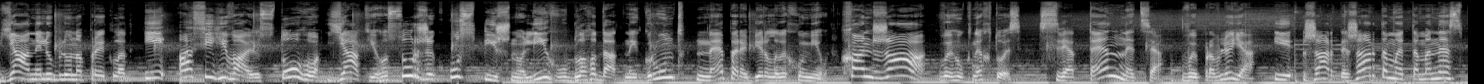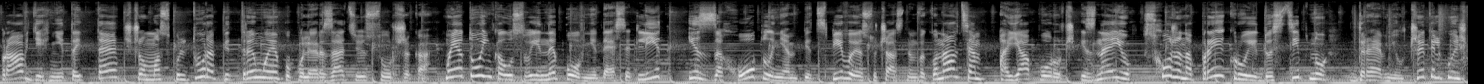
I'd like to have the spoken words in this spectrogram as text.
Я не люблю, наприклад, і афігіваю з того, як його суржик успішно ліг у благодатний ґрунт неперебірливих умів. Ханжа. вигукне хтось. Святенниця, виправлю я. І жарти жартами, та мене справді гнітить те, що маскультура підтримує популяризацію суржика. Моя тонька у свої неповні 10 літ із захопленням підспівує сучасним виконавцям. А я поруч із нею схожа на прикру і достіпну древню вчительку із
